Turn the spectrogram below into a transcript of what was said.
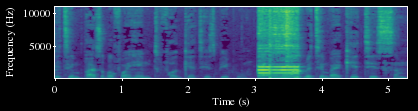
It's impossible for him to forget his people. Written by K.T. Sim.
